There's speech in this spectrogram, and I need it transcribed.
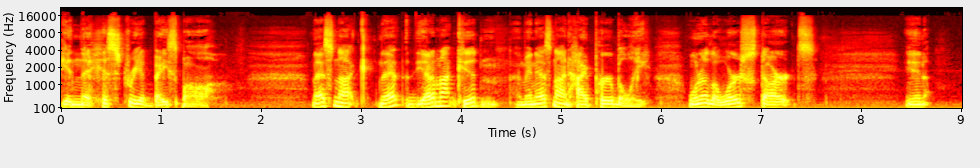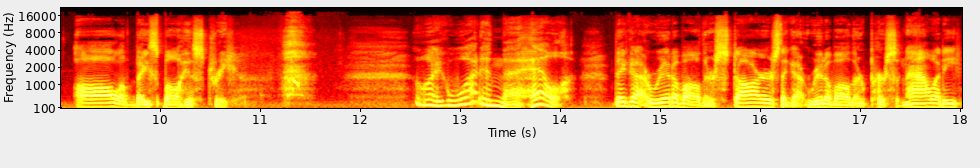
in the history of baseball. That's not that. I'm not kidding. I mean, that's not hyperbole. One of the worst starts in all of baseball history. like, what in the hell? They got rid of all their stars. They got rid of all their personality.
